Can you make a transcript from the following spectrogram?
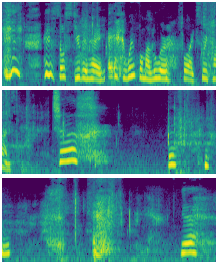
he, he's so stupid, hey. I went for my lure for like three times. Just... Yeah.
